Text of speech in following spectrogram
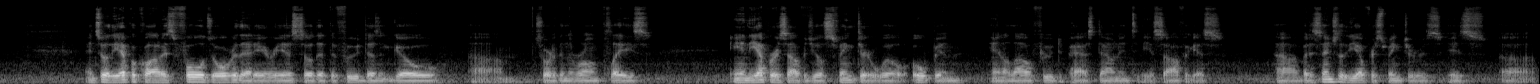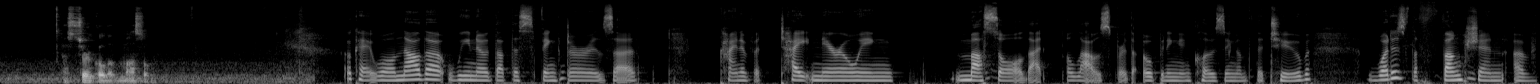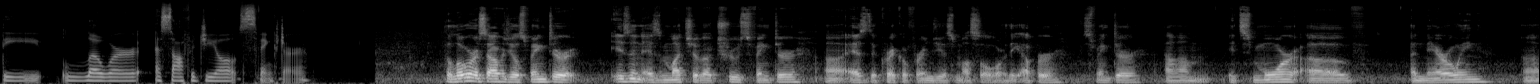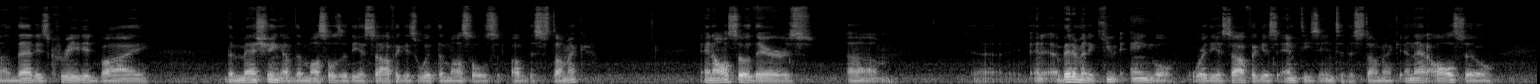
And so the epiglottis folds over that area so that the food doesn't go um, sort of in the wrong place. And the upper esophageal sphincter will open and allow food to pass down into the esophagus. Uh, but essentially, the upper sphincter is, is uh, a circle of muscle. Okay, well, now that we know that the sphincter is a kind of a tight, narrowing muscle that allows for the opening and closing of the tube. What is the function of the lower esophageal sphincter? The lower esophageal sphincter isn't as much of a true sphincter uh, as the cricopharyngeus muscle or the upper sphincter. Um, it's more of a narrowing uh, that is created by the meshing of the muscles of the esophagus with the muscles of the stomach and also there's um, uh, a bit of an acute angle where the esophagus empties into the stomach, and that also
